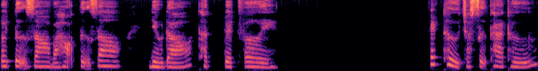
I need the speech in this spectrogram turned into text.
Tôi tự do và họ tự do, điều đó thật tuyệt vời. Phép thử cho sự tha thứ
